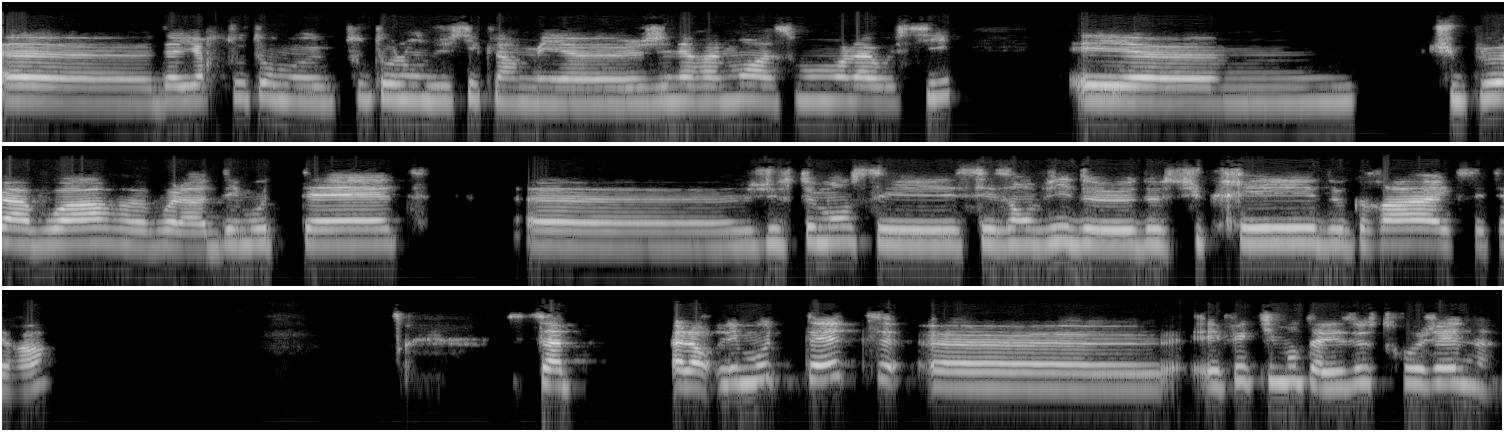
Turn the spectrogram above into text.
Euh, d'ailleurs, tout au, long du cycle, hein, mais généralement à ce moment-là aussi. Et tu peux avoir voilà, des maux de tête, justement ces, envies de, de, sucré, de gras, etc alors, les maux de tête, euh, effectivement, tu as les œstrogènes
